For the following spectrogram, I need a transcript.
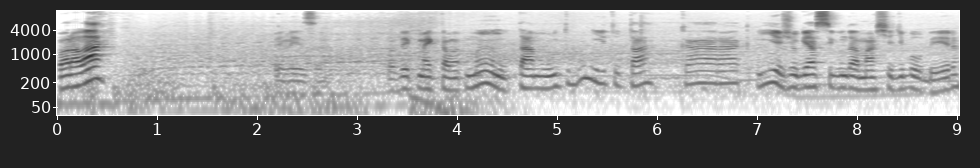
Bora lá? Beleza. Pra ver como é que tá. Mano, tá muito bonito, tá? Caraca. Ih, eu joguei a segunda marcha de bobeira.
